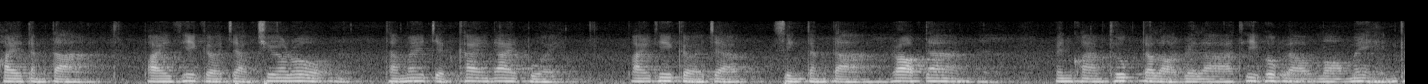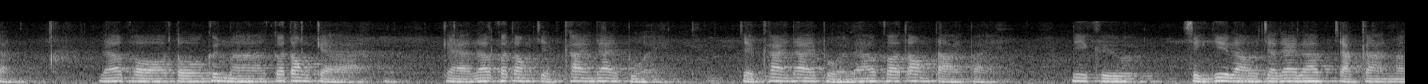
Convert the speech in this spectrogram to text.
ภัยต่างๆ ภัยที่เกิดจากเชื้อโรคทำให้เจ็บไข้ได้ป่วย ภัยที่เกิดจากสิ่งต่างๆ รอบด้าน เป็นความทุกข์ตลอดเวลาที่พวกเรามองไม่เห็นกัน แล้วพอโตขึ้นมาก็ต้องแก่ แก่แล้วก็ต้องเจ็บไข้ได้ป่วย เจ็บไข้ได้ป่วยแล้วก็ต้องตายไป นี่คือสิ่งที่เราจะได้รับจากการมา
